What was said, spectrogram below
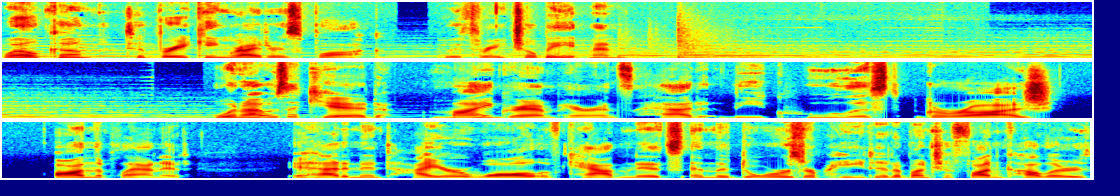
Welcome to Breaking Writer's Block with Rachel Bateman. When I was a kid, my grandparents had the coolest garage on the planet. It had an entire wall of cabinets, and the doors were painted a bunch of fun colors.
